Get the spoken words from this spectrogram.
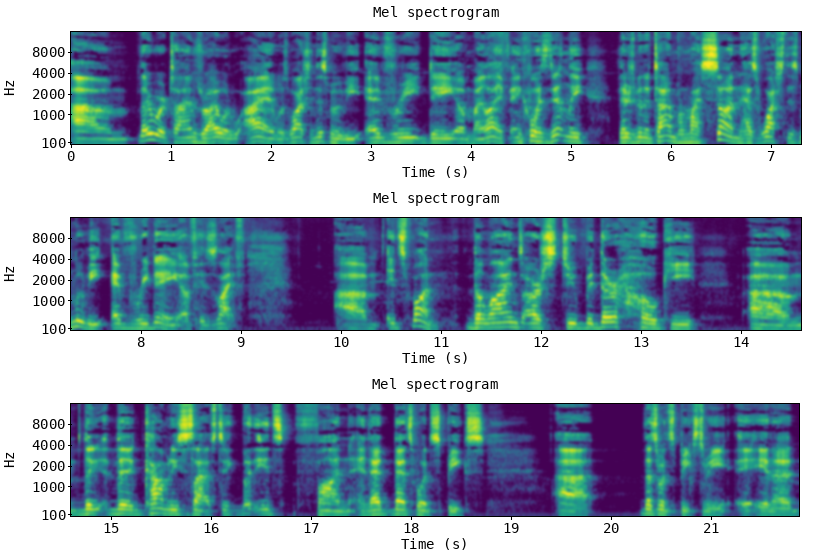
Um, there were times where I would I was watching this movie every day of my life, and coincidentally, there's been a time where my son has watched this movie every day of his life. Um, it's fun the lines are stupid. They're hokey. Um, the the comedy slapstick, but it's fun, and that that's what speaks. Uh, that's what speaks to me in a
